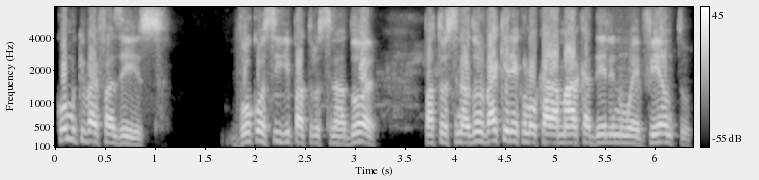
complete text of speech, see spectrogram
Como que vai fazer isso? Vou conseguir patrocinador, patrocinador vai querer colocar a marca dele num evento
